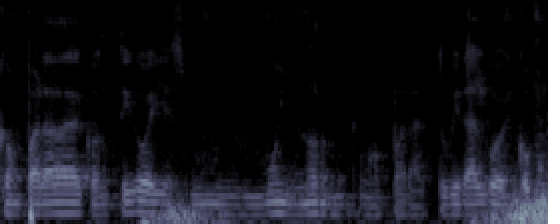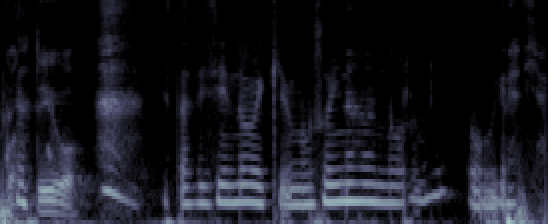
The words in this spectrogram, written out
comparada contigo y es muy enorme como para tuviera algo en común contigo. ¿Estás diciéndome que no soy nada normie? Oh, gracias.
